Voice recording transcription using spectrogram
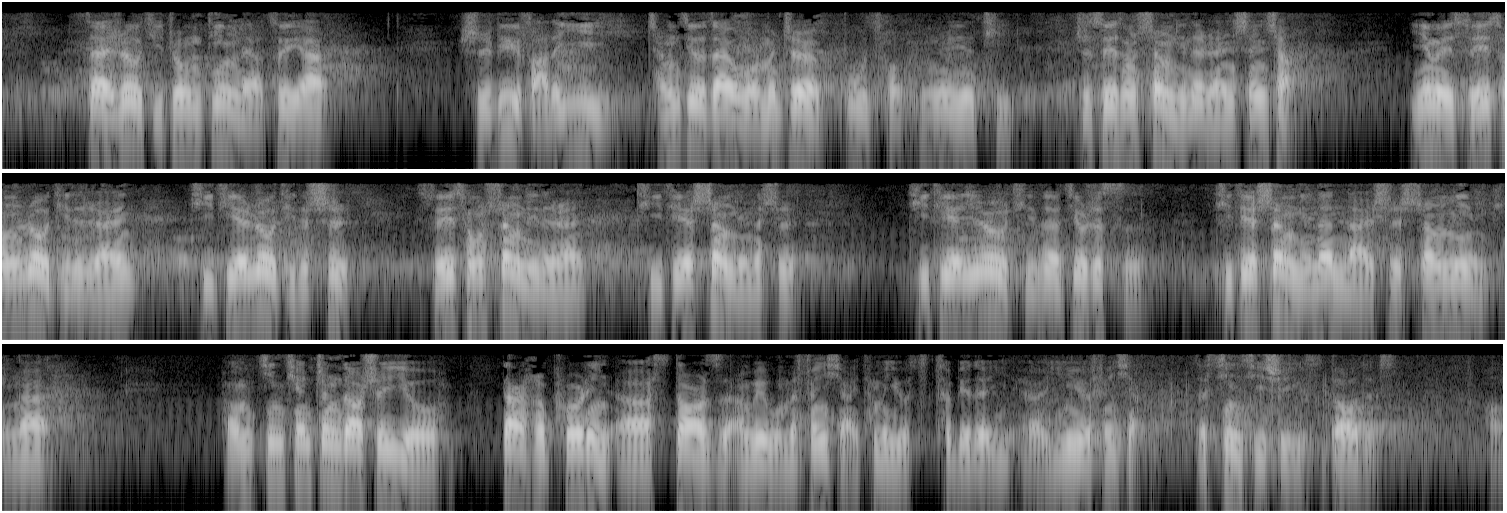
在肉体中定了罪案。使律法的意义成就在我们这不从肉体，只随从圣灵的人身上。因为随从肉体的人体贴肉体的事，随从圣灵的人体贴圣灵的事。体贴肉体的就是死，体贴圣灵的乃是生命平安。好，我们今天正道是有 Dan 和 Pauline 呃 Stars 啊为我们分享，他们有特别的呃音乐分享。的信息是 Stars。好，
